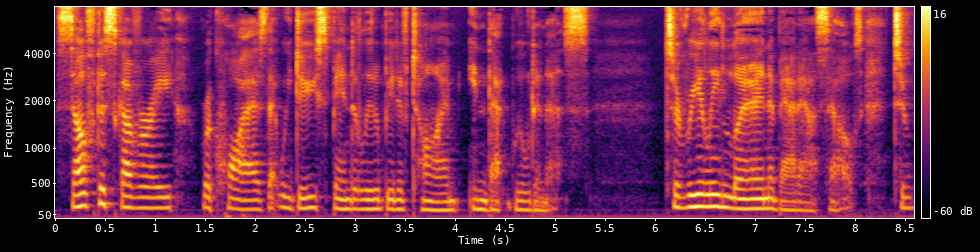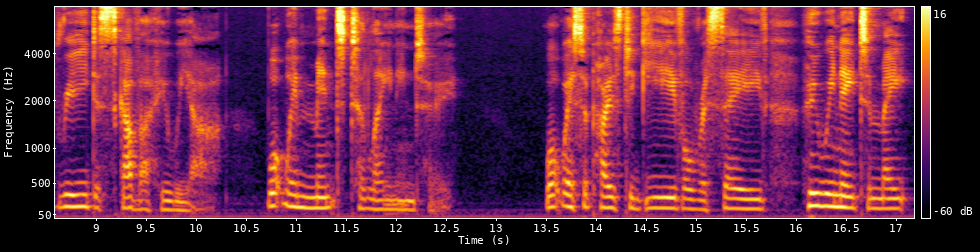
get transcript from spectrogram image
Self discovery requires that we do spend a little bit of time in that wilderness to really learn about ourselves, to rediscover who we are, what we're meant to lean into, what we're supposed to give or receive, who we need to meet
